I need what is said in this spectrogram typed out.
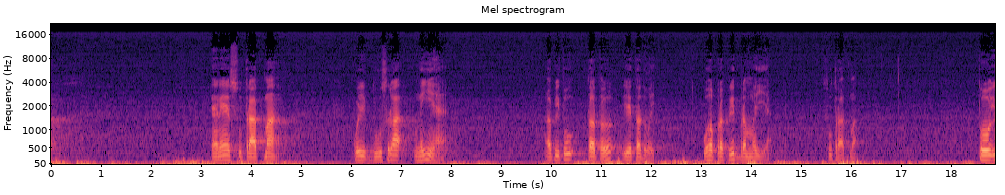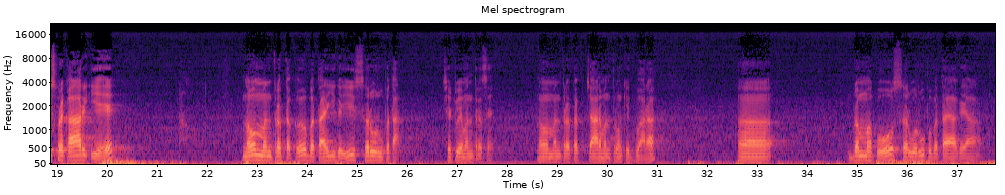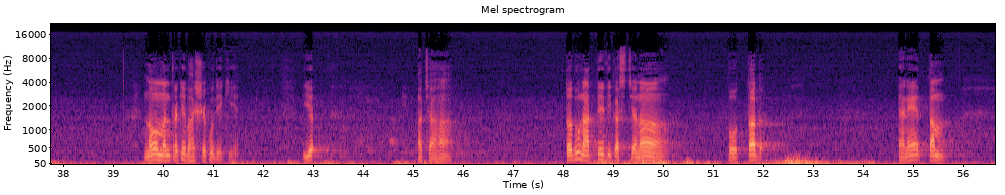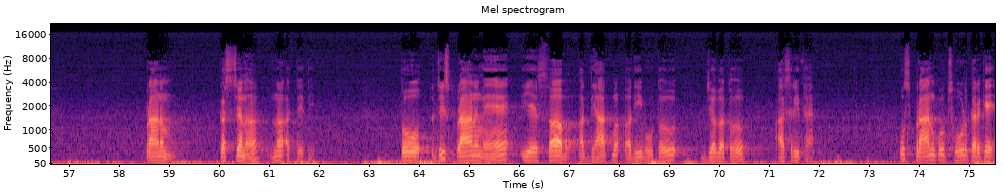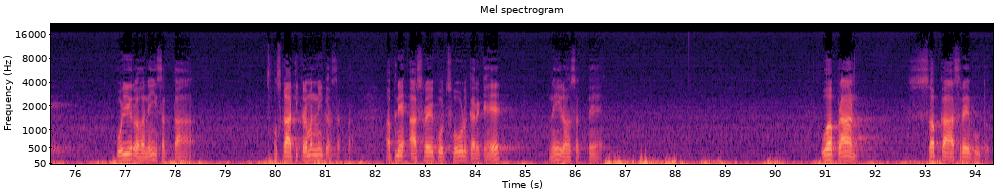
यानी सूत्रात्मा, कोई दूसरा नहीं है। अपितु तत्, ये तद वह प्रकृत ब्रह्म ही है, सूत्रात्मा। तो इस प्रकार ये नवम मंत्र तक बताई गई सर्वरूपता, छठवें मंत्र से। नवम मंत्र तक चार मंत्रों के द्वारा ब्रह्म को सर्वरूप बताया गया। नव मंत्र के भाष्य को देखिए। अच्छा हाँ। तदु नात्येति कश्चन। तो तद, यानी तम प्राणम कश्चन न अत्येति तो जिस प्राण में ये सब अध्यात्म अधिभूत जगत आश्रित है, उस प्राण को छोड़ करके कोई रह नहीं सकता, उसका अतिक्रमण नहीं कर सकता। अपने आश्रय को छोड़ करके नहीं रह सकते। वह प्राण सबका आश्रयभूत।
